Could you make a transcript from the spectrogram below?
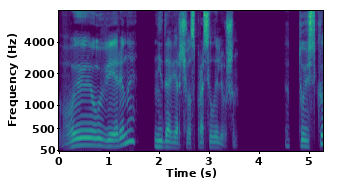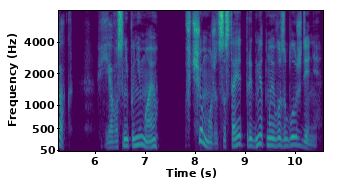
«Вы уверены?» — недоверчиво спросил Илюшин. «Э, «То есть как? Я вас не понимаю. В чем может состоять предмет моего заблуждения?»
